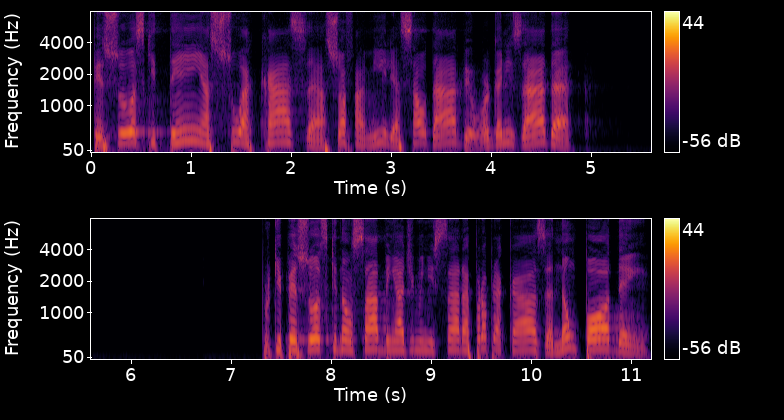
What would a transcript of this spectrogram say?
Pessoas que têm a sua casa, a sua família saudável, organizada. Porque pessoas que não sabem administrar a própria casa não podem,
